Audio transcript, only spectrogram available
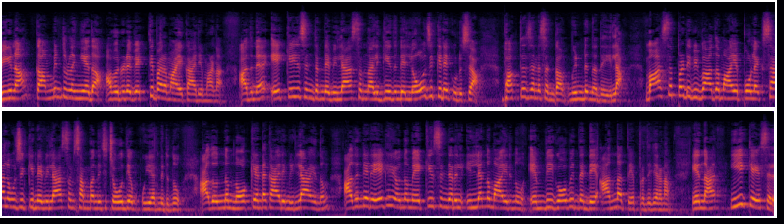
വീണ കമ്പനി തുടങ്ങിയത് അവരുടെ വ്യക്തിപരമായ കാര്യമാണ്. അതിന് എ കെ ജി സെന്ററിന്റെ വിലാസം നൽകിയതിന്റെ ലോജിക്കിനെ കുറിച്ച് ഭക്തജന സംഘം മിണ്ടുന്നതേയില്ല. മാസപ്പടി വിവാദമായപ്പോൾ എക്സാലോജിക്കിന്റെ വിലാസം സംബന്ധിച്ച് ചോദ്യം ഉയർന്നിരുന്നു. അതൊന്നും നോക്കേണ്ട കാര്യമില്ല എന്നും അതിന്റെ രേഖയൊന്നും എ കെ സെന്ററിൽ ഇല്ലെന്നുമായിരുന്നു എം വി ഗോവിന്ദന്റെ അന്നത്തെ പ്രതികരണം. എന്നാൽ ഈ കേസിൽ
